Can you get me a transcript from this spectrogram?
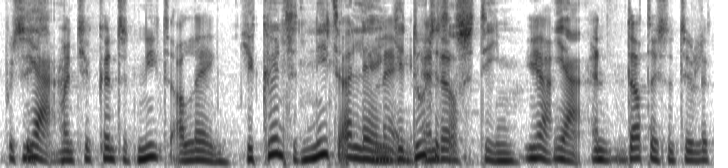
precies. Ja. Want je kunt het niet alleen. Je kunt het niet alleen. Je doet het als team. Ja, ja, en dat is natuurlijk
